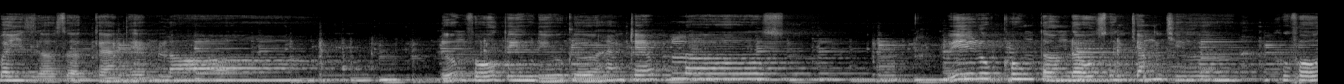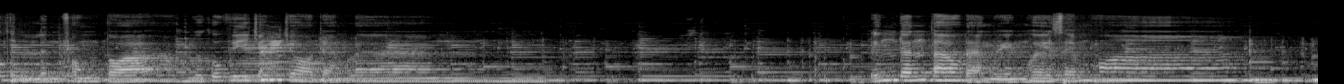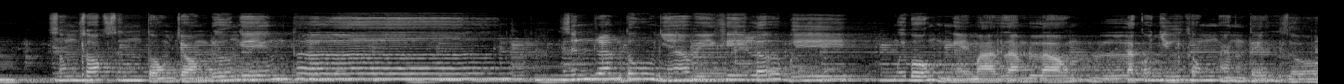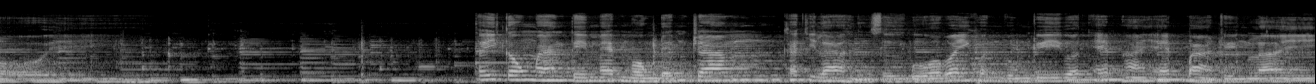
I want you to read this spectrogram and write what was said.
bây giờ giờ càng thêm lo. Đường phố tiêu điều cửa hàng treo close. Vì lúc khung tầng đầu xuân trắng chưa, khu phố thình lình phong tỏa, người cô vi chẳng cho tràn lan. Đứng đến tao đàn nguyện huê xem hoa sống sót sinh tồn tròn đường yên thân xin ráng tu nhà vì khi lỡ bị 14 ngày mà giam lòng là có như không ăn tết rồi. Thấy công an tìm ép mồm đêm trắng, khác chỉ là hình sự bùa vây quanh vùng truy vết F2 F3 truyền lại.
